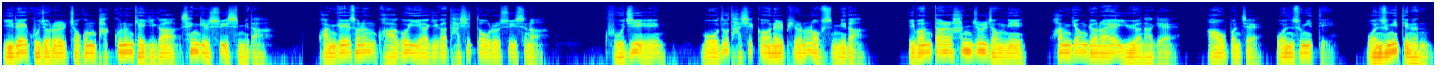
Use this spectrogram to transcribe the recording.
일의 구조를 조금 바꾸는 계기가 생길 수 있습니다. 관계에서는 과거 이야기가 다시 떠오를 수 있으나 굳이 모두 다시 꺼낼 필요는 없습니다. 이번 달 한 줄 정리, 환경 변화에 유연하게. 아홉 번째, 원숭이띠. 원숭이띠는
